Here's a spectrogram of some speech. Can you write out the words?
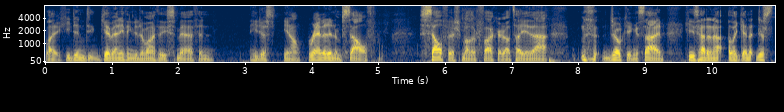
Like he didn't give anything to DeVonta Smith, and he just you know ran it in himself. Selfish motherfucker, I'll tell you that. Joking aside, he's had an like just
